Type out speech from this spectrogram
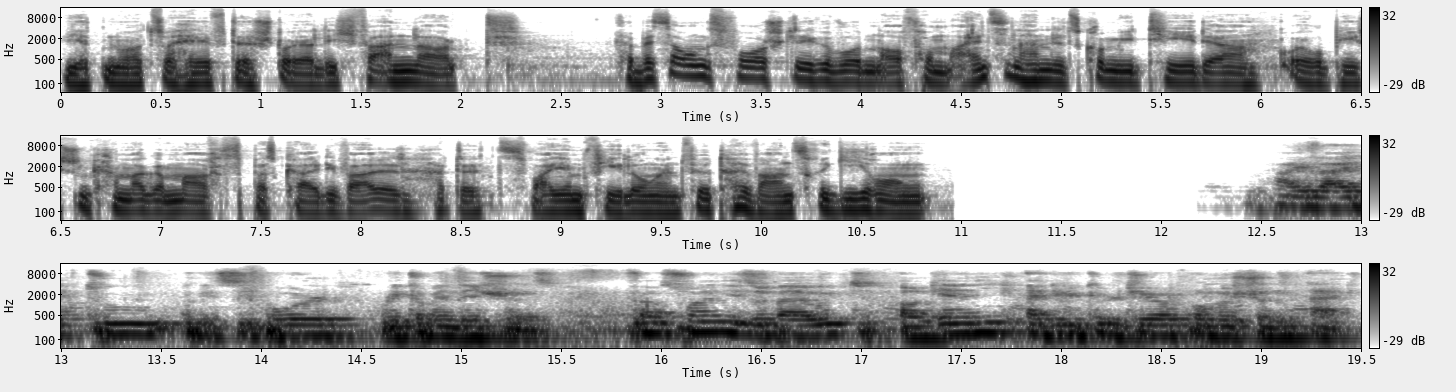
wird nur zur Hälfte steuerlich veranlagt. Verbesserungsvorschläge wurden auch vom Einzelhandelskomitee der Europäischen Kammer gemacht. Pascal Dival hatte zwei Empfehlungen für Taiwans Regierung. Highlight two principal recommendations. First one is about Organic Agriculture Promotion Act.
